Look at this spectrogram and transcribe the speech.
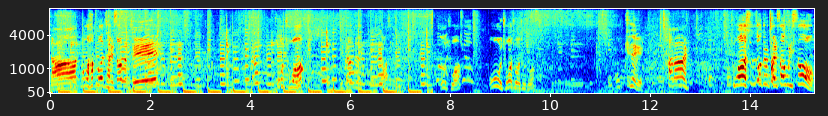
자 또 한 번 잘 싸우면 돼 오 좋아? 일단은 나왔어요. 오 좋아? 오 좋아 좋아 좋아 좋아. 오케이. 차랄 좋아 순서대로 잘 싸우고 있어.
